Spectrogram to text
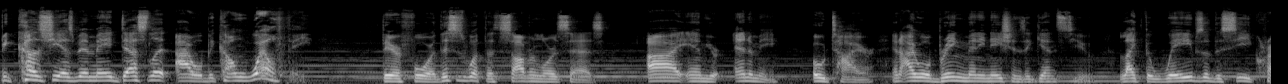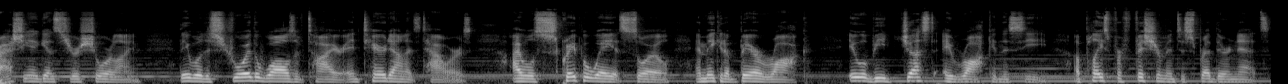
Because she has been made desolate, I will become wealthy. Therefore, this is what the sovereign Lord says I am your enemy O Tyre, and I will bring many nations against you, like the waves of the sea crashing against your shoreline. They will destroy the walls of Tyre and tear down its towers. I will scrape away its soil and make it a bare rock. It will be just a rock in the sea, a place for fishermen to spread their nets.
